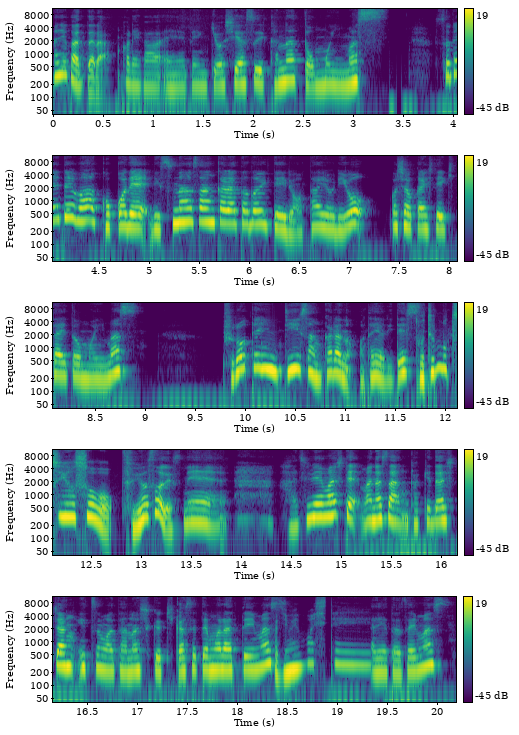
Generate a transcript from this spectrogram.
あ、よかったらこれが、えー勉強しやすいかなと思います。それではここでリスナーさんから届いているお便りをご紹介していきたいと思います。プロテイン D さんからのお便りですと。ても強そ強そうですね。はじめまして、まなさん、駆け出しちゃん、いつも楽しく聞かせてもらっていまう。すは。じめましあて。りがとうございます。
